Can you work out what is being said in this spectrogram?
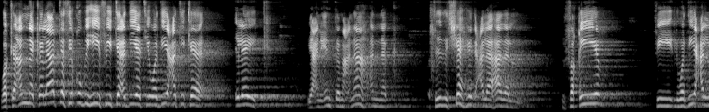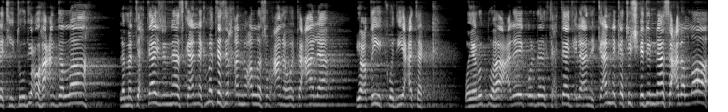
وكأنك لا تثق به في تأدية وديعتك إليك. يعني أنت معناه تريد تشهد على هذا الفقير في الوديعة التي تودعها عند الله لما تحتاج للناس كأنك ما تثق أن الله سبحانه وتعالى يعطيك وديعتك ويردها عليك ولذلك تحتاج إلى أن كأنك تشهد الناس على الله.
